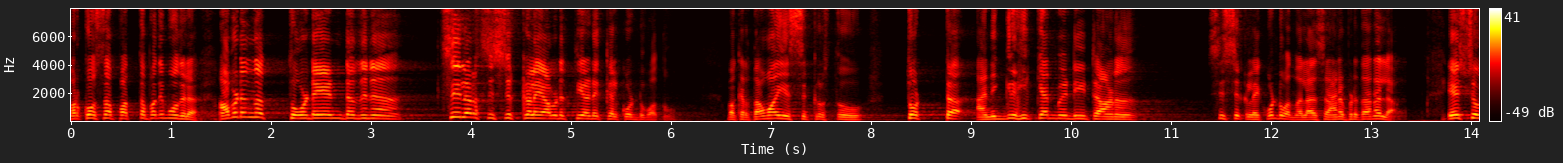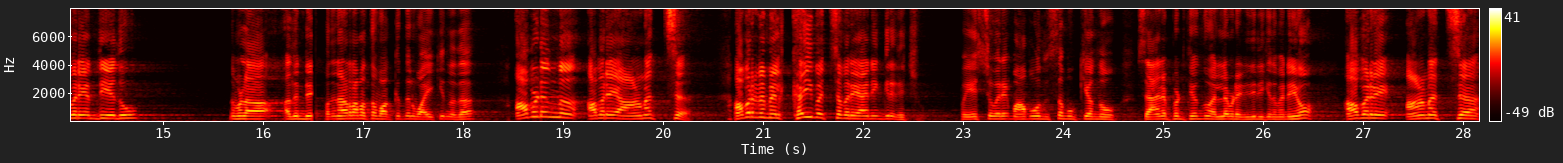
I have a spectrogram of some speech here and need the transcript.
മർക്കോസ പത്ത് പതിമൂന്നിൽ അവിടുന്ന് തൊടേണ്ടതിന് ചിലർ ശിശുക്കളെ അവിടുത്തെ അടുക്കൽ കൊണ്ടുവന്നു. അപ്പം കർത്താവായ യേശു ക്രിസ്തു തൊട്ട് അനുഗ്രഹിക്കാൻ വേണ്ടിയിട്ടാണ് ശിശുക്കളെ കൊണ്ടുവന്നത്. അല്ലാതെ സ്നാനപ്പെടുത്താനല്ല. യേശു വരെ എന്ത് ചെയ്തു? നമ്മൾ അതിന്റെ പതിനാറാമത്തെ വാക്യത്തിൽ വായിക്കുന്നത് അവിടുന്ന് അവരെ അണച്ച് അവരുടെ മേൽ കൈവച്ചവരെ അനുഗ്രഹിച്ചു. അപ്പോൾ യേശുവരെ മാമോദിസ മുഖ്യമെന്നോ സ്നാനപ്പെടുത്തിയെന്നോ അല്ല ഇവിടെ എഴുതിയിരിക്കുന്ന പിന്നെയോ അവരെ അണച്ച്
